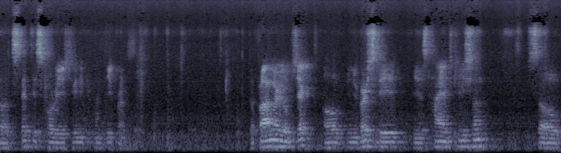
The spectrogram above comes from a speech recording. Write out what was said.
a statistically significant difference. The primary object of university is higher education, so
